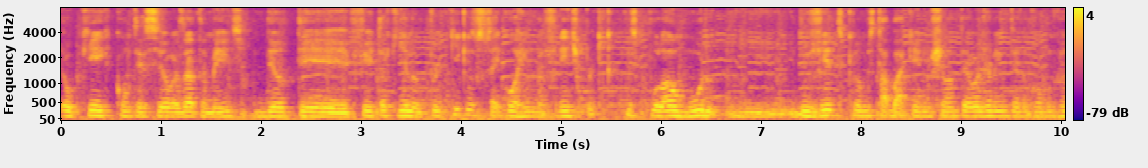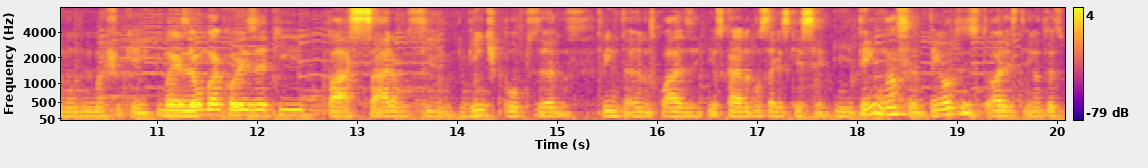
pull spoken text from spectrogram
o que aconteceu exatamente de eu ter feito aquilo, por que, que eu saí correndo na frente, por que, que eu quis pular o muro e, e, do jeito que eu me estabaquei no chão até hoje eu não entendo como que eu não me machuquei. Mas é uma coisa que passaram-se 20 e poucos anos 30 anos quase, e os caras não conseguem esquecer. E tem, nossa, tem outras histórias, tem outras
